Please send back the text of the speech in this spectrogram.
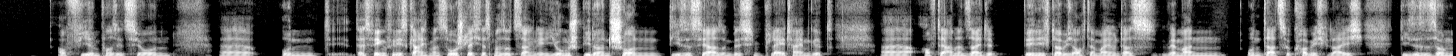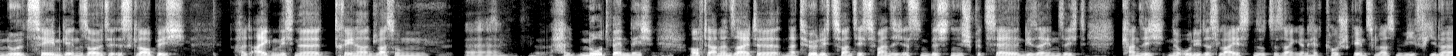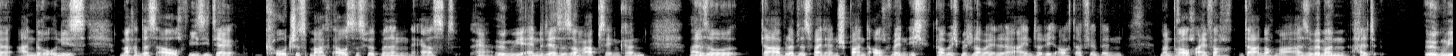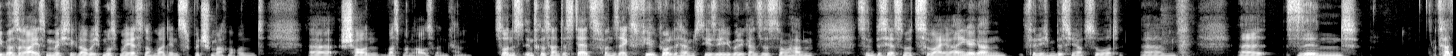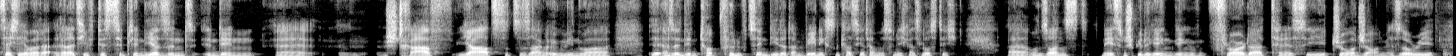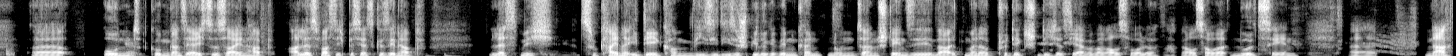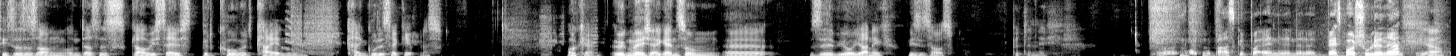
auf vielen Positionen. Äh, und deswegen finde ich es gar nicht mal so schlecht, dass man sozusagen den jungen Spielern schon dieses Jahr so ein bisschen Playtime gibt. Äh, auf der anderen Seite bin ich, glaube ich, auch der Meinung, dass wenn man, und dazu komme ich gleich, diese Saison 0-10 gehen sollte, ist, glaube ich, halt eigentlich eine Trainerentlassung äh, halt notwendig. Auf der anderen Seite, natürlich 2020 ist ein bisschen speziell in dieser Hinsicht, kann sich eine Uni das leisten, sozusagen ihren Headcoach gehen zu lassen. Wie viele andere Unis machen das auch? Wie sieht der Coaches-Markt aus? Das wird man dann erst äh, irgendwie Ende der Saison absehen können. Also da bleibt es weiter entspannt, auch wenn ich, glaube ich, mittlerweile eindeutig auch dafür bin. Man braucht einfach da nochmal, also wenn man halt irgendwie was reißen möchte, glaube ich, muss man jetzt nochmal den Switch machen und äh, schauen, was man rausholen kann. Sonst interessante Stats von sechs Field Goal Attempts, die sie über die ganze Saison haben, sind bis jetzt nur zwei reingegangen. Finde ich ein bisschen absurd. Ähm, äh, sind tatsächlich aber re relativ diszipliniert, sind in den äh, Strafyards sozusagen irgendwie nur, äh, also in den Top 15, die dort am wenigsten kassiert haben. Das finde ich ganz lustig. Äh, und sonst, nächsten Spiele gegen, gegen Florida, Tennessee, Georgia und Missouri. Äh, und ja. um ganz ehrlich zu sein, habe alles, was ich bis jetzt gesehen habe, lässt mich zu keiner Idee kommen, wie sie diese Spiele gewinnen könnten. Und dann stehen sie da in meiner Prediction, die ich jetzt hier einfach mal raushole, raushaue, 0-10 äh, nach dieser Saison. Und das ist, glaube ich, selbst mit Covid kein, kein gutes Ergebnis. Okay, irgendwelche Ergänzungen? Äh, Silvio, Yannick, wie sieht's aus? Bitte nicht. Halt eine Basketball, äh, eine Baseballschule, ne? Ja.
